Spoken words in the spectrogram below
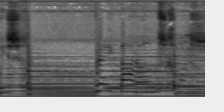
is breekbaar als glas.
